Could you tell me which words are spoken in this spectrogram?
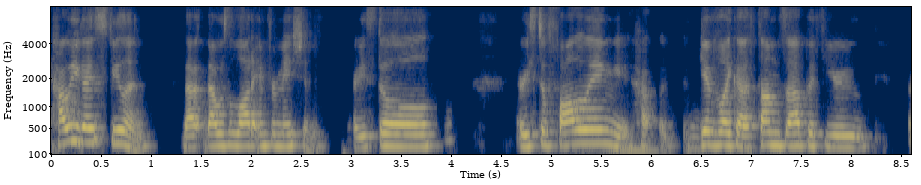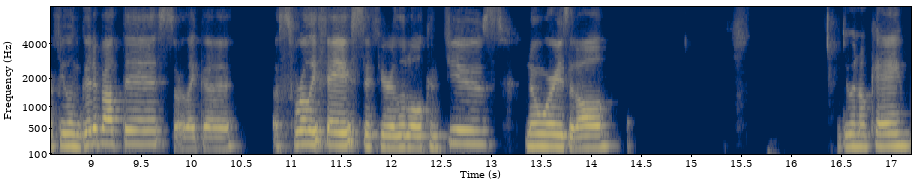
how are you guys feeling? That that was a lot of information. Are you still are you still following? Give like a thumbs up if you are feeling good about this, or like a, a swirly face if you're a little confused. No worries at all. Doing okay?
